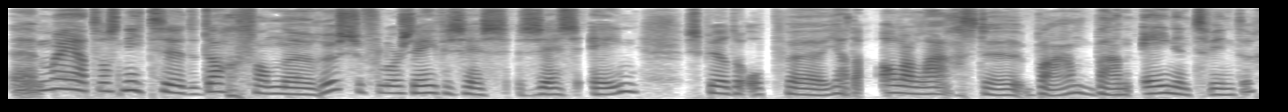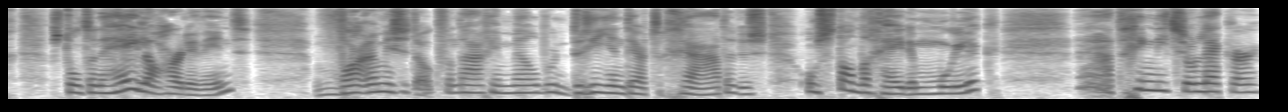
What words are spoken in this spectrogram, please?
Uh, maar ja, het was niet de dag van Rus. Ze verloor 7-6, 6-1. Speelde op ja, de allerlaagste baan, baan 21. Stond een hele harde wind. Warm is het ook vandaag in Melbourne, 33 graden. Dus omstandigheden moeilijk. Ja, het ging niet zo lekker.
